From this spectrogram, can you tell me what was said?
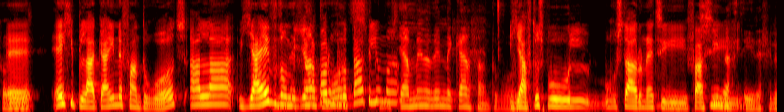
Ναι. Ε, έχει πλάκα, είναι fan to watch, αλλά για έβδομη, για να πάρουν πρωτάθλημα. Για μένα δεν είναι καν fan to watch. Για αυτούς που γουστάρουν έτσι η φάση. Ποιοι είναι αυτοί, ρε φίλε;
